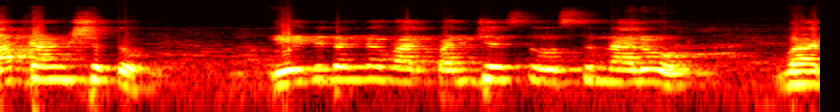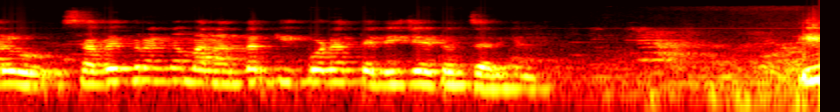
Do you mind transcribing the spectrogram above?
ఆకాంక్షతో ఏ విధంగా వారు పనిచేస్తూ వస్తున్నారో వారు సవివరంగా మనందరికీ కూడా తెలియజేయడం జరిగింది. ఈ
